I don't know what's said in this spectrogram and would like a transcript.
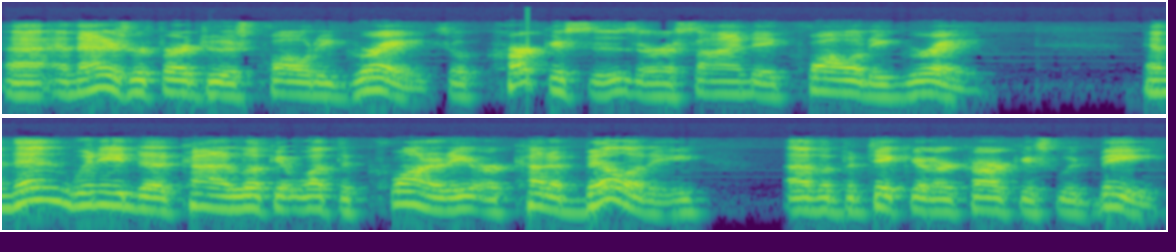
uh, and that is referred to as quality grade. So carcasses are assigned a quality grade. And then we need to kind of look at what the quantity or cutability of a particular carcass would be,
